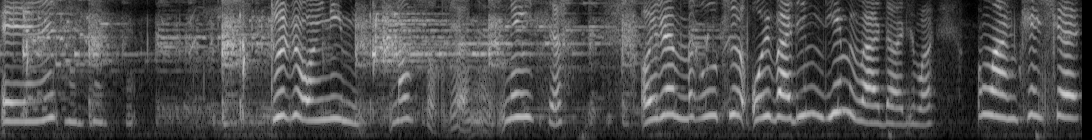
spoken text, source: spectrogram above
Elini Dur bir oynayayım. Nasıl yani? Neyse. O yüzden Megalut'u oy verdiğim diye mi verdi acaba? Ulan keşke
